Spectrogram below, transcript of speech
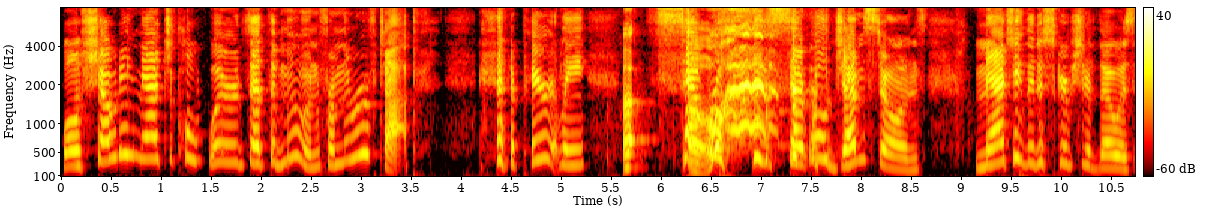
while shouting magical words at the moon from the rooftop. And apparently, Uh, several, oh. several gemstones matching the description of those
